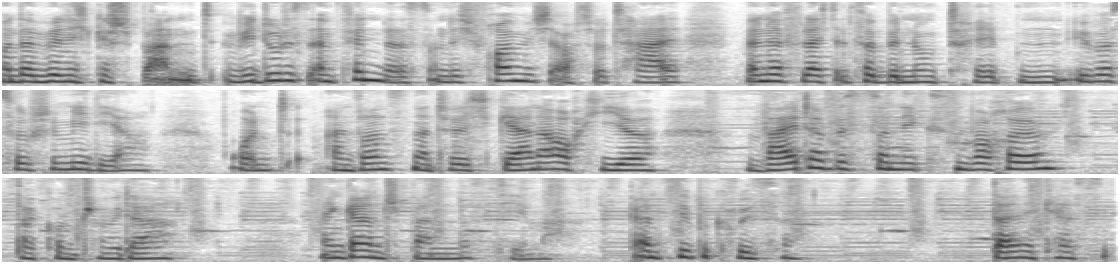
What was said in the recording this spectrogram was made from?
und dann bin ich gespannt, wie du das empfindest und ich freue mich auch total, wenn wir vielleicht in Verbindung treten über Social Media und ansonsten natürlich gerne auch hier weiter bis zur nächsten Woche. Da kommt schon wieder ein ganz spannendes Thema. Ganz liebe Grüße. Deine Kerstin.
